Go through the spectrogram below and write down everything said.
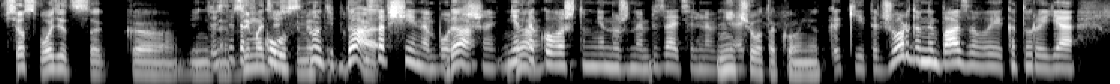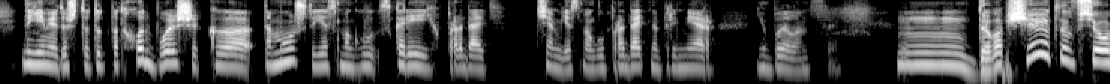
Все сводится к, я не То знаю, взаимодействию ну, типа Да, вкусовщина больше. Нет да. такого, что мне нужно обязательно взять ничего такого нет. какие-то Джорданы базовые, которые я... Ну, я имею в виду, что тут подход больше к тому, что я смогу скорее их продать, чем я смогу продать, например, New Balance. Да вообще это все,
